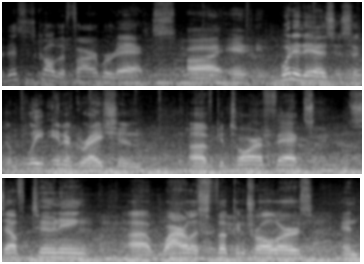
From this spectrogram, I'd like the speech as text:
this is called the Firebird X. Uh, it, what it is is a complete integration of guitar effects, self-tuning, uh, wireless foot controllers, and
